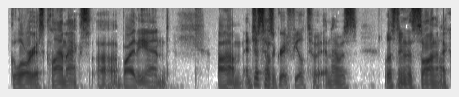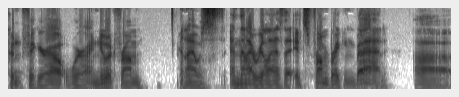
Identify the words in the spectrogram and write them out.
glorious climax uh, by the end. Um, it just has a great feel to it, and I was listening to the song, and I couldn't figure out where I knew it from, and I was, and then I realized that it's from Breaking Bad, uh,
